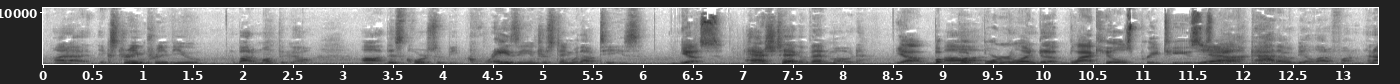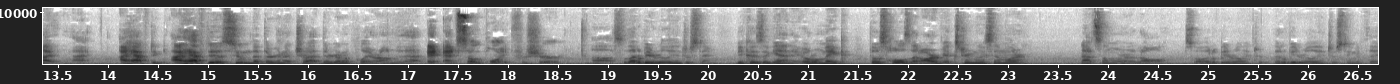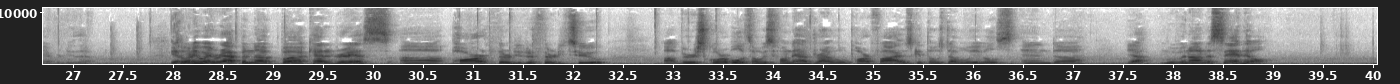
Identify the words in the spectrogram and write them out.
on an extreme preview about a month ago. Uh, this course would be crazy interesting without tees. yes. Hashtag event mode. Yeah, but, Uh, borderline to Black Hills pre tees Yeah, well. God, that would be a lot of fun. And I, I, I have to, I have to assume that they're gonna try, they're gonna play around with that. At, at some point, for sure. Uh, so that'll be really interesting because again, it'll make those holes that are extremely similar, not similar at all. So it'll be really, it'll be really interesting if they ever do that. Yeah. So anyway, wrapping up uh, Catadreas, uh, par thirty to thirty-two, uh, very scoreable. It's always fun to have drivable par fives, get those double eagles, and uh, yeah, moving on to Sandhill.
